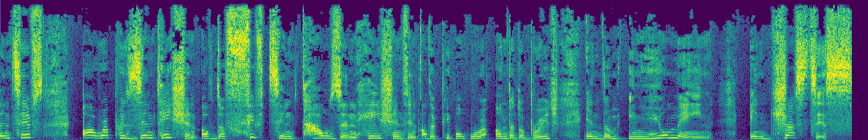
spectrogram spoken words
plaintiffs are representation of the 15,000 Haitians and other people who were under the bridge in the inhumane injustice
